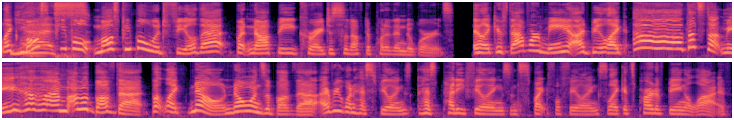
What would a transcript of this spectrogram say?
Like Yes. most people, most people would feel that, but not be courageous enough to put it into words. And like if that were me, I'd be like, ah, that's not me. I'm, I'm above that. But like, no, no one's above that. Everyone has feelings, has petty feelings and spiteful feelings. Like it's part of being alive.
